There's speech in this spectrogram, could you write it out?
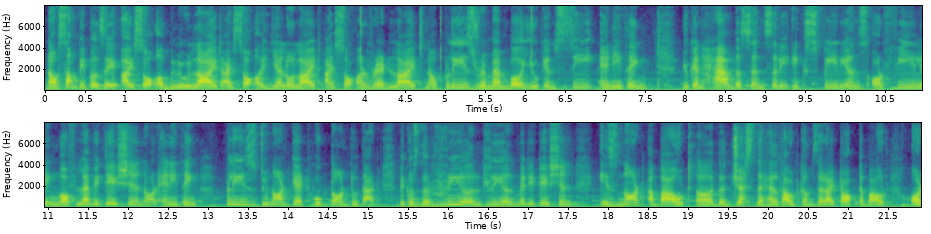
Now, some people say, I saw a blue light, I saw a yellow light, I saw a red light. Now, please remember you can see anything. You can have the sensory experience or feeling of levitation or anything please do not get hooked onto that because the real real meditation is not about uh, the just the health outcomes that i talked about or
